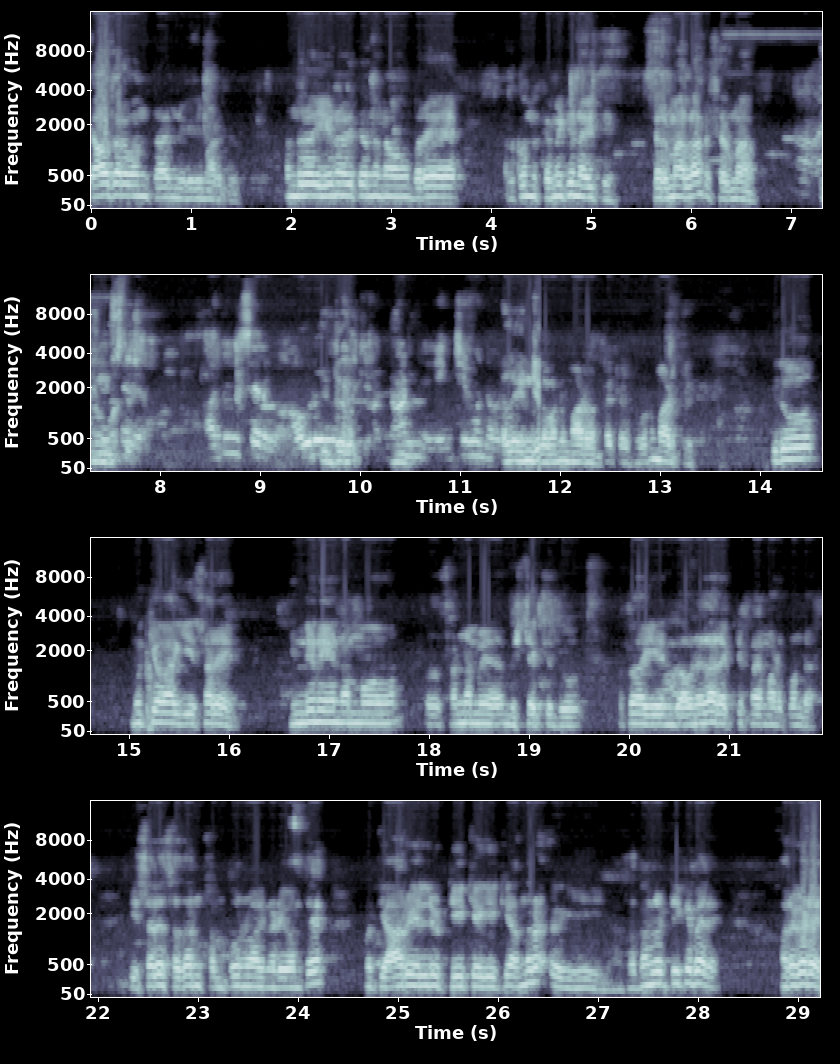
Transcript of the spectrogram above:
ಯಾವ್ದಾರ ಒಂದು ಟೈಮ್ ನಿಗದಿ ಮಾಡ್ತೀವಿ ಅಂದ್ರೆ ಏನಾಗುತ್ತೆ ಅಂದರೆ ನಾವು ಬರೇ ಅದಕ್ಕೊಂದು ಕಮಿಟಿನ ಐತಿ. ಶರ್ಮಾ ಅಲ್ಲ ಶರ್ಮಾ. ಅದು ಸರ್ ಅವರು ಇದು- ನಾನ್ ಎನ್ ಜಿ ಇಂಜಿನವನ್ನು ಮಾಡುವಂಥ ಕೆಲಸವನ್ನು ಮಾಡ್ತೀವಿ. ಇದು ಮುಖ್ಯವಾಗಿ ಈ ಸರಿ ಹಿಂದಿನ ಏನು ನಮ್ಮ ಸಣ್ಣ ಮಿಸ್ಟೇಕ್ಸ್ ಇದ್ದು ಅಥವಾ ಏನು ಅವನ್ನೆಲ್ಲ ರೆಕ್ಟಿಫೈ ಮಾಡಿಕೊಂಡು. ಈ ಸರಿ ಸದನ ಸಂಪೂರ್ಣವಾಗಿ ನಡೆಯುವಂತೆ ಮತ್ತು ಯಾರು ಎಲ್ಲೂ ಟೀಕೆ ಗೀಕೆ ಅಂದ್ರೆ ಈ ಸದನದ ಟೀಕೆ ಬೇರೆ. ಹೊರಗಡೆ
